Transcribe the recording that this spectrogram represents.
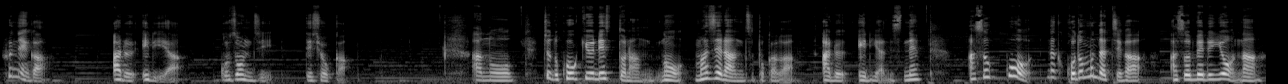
船があるエリアご存知でしょうか？あのちょっと高級レストランのマゼランズとかがあるエリアですね。あそこなんか子供たちが遊べるような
